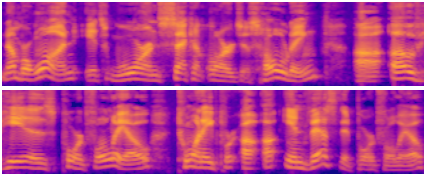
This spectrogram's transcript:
number one, it's Warren's second largest holding uh, of his portfolio, 20 per, uh, uh, invested portfolio,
